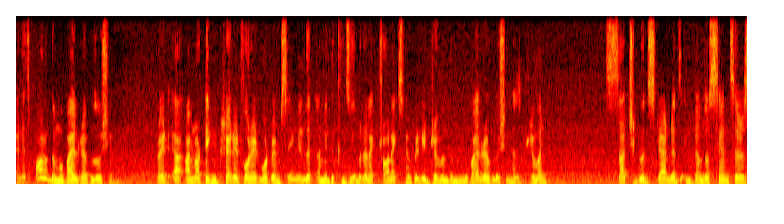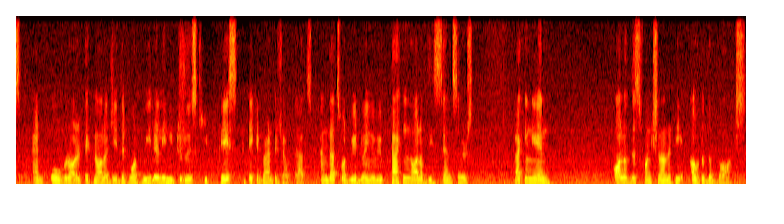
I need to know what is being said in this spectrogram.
and it's part of the mobile revolution, right? I'm not taking credit for it. What I'm saying is that I mean, the consumer electronics have really driven the mobile revolution has driven such good standards in terms of sensors and overall technology that what we really need to do is keep pace and take advantage of that. And that's what we're doing. We're packing all of these sensors, packing in all of this functionality out of the box,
